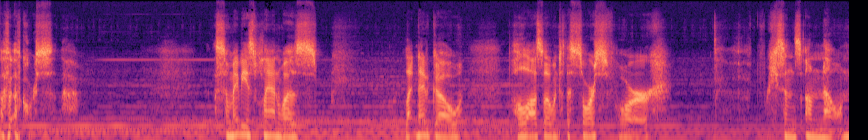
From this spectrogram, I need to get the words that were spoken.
Of, of course. So maybe his plan was let Ned go, pull Oslo into the source for reasons unknown,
